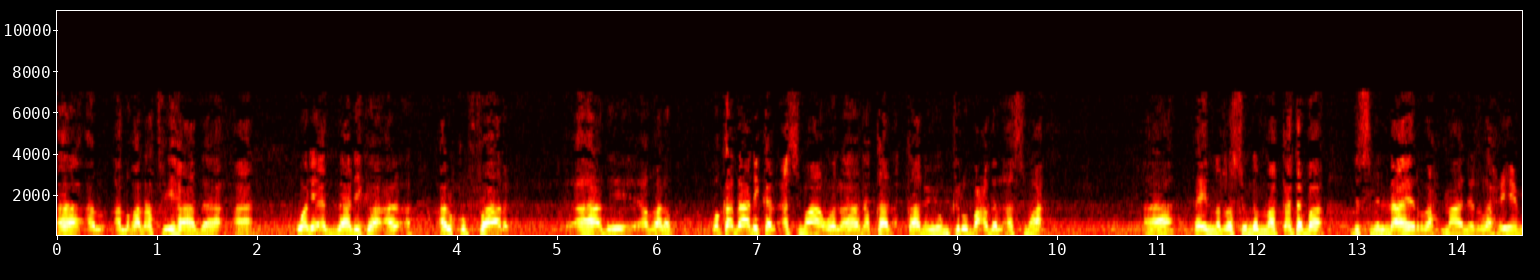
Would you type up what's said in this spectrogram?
آه الغلط في هذا آه ولذلك الكفار هذه غلط. وكذلك الأسماء وهذا كانوا ينكروا بعض الأسماء ها آه فإن الرسول لما كتب بسم الله الرحمن الرحيم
